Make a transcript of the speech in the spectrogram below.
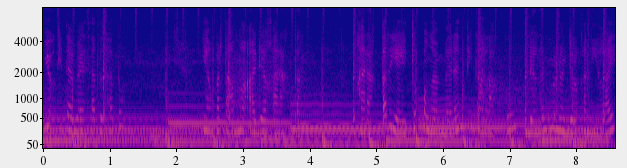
Yuk kita bahas satu-satu. Yang pertama ada karakter. Karakter yaitu penggambaran tingkah laku dengan menonjolkan nilai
